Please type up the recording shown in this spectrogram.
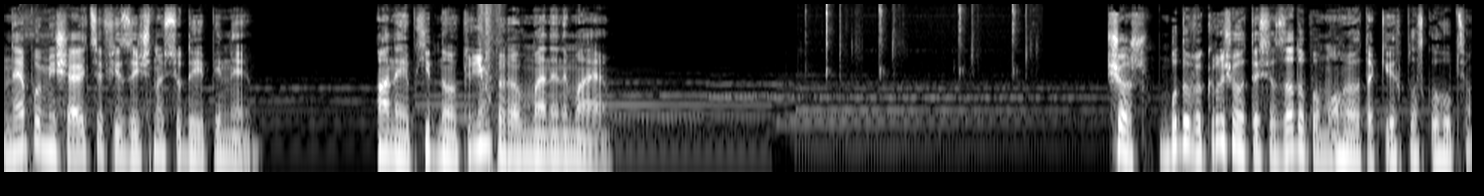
Не поміщаються фізично сюди піни. А необхідного крімпера в мене немає. Що ж, буду викручуватися за допомогою таких пласкогубців.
